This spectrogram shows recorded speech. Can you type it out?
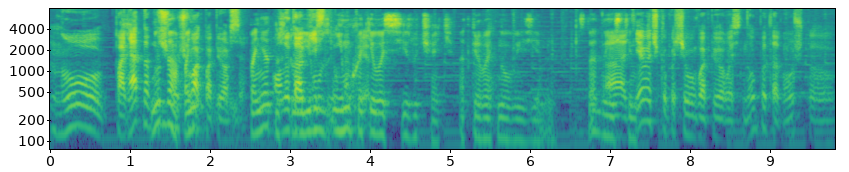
Ну, понятно, ну, почему да, чувак поня... поперся. Понятно, Он что ему, ему хотелось изучать, открывать новые земли. Стадный а инстинкт. девочка почему поперлась? Ну, потому что...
